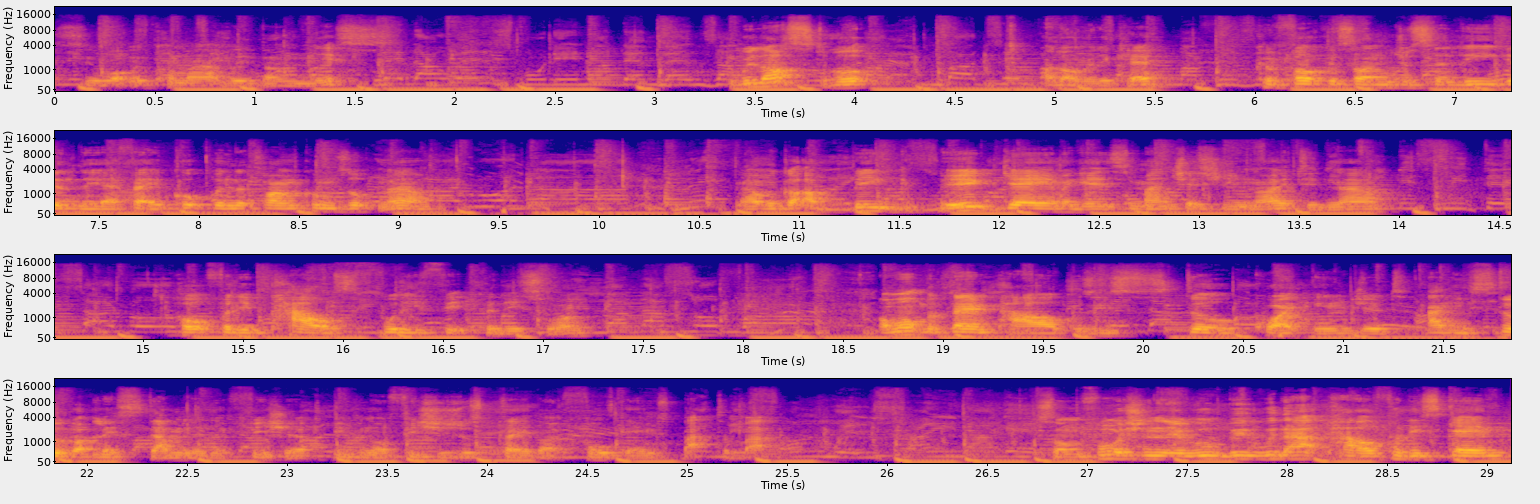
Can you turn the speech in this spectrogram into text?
See what we come out with on this. We lost, but I don't really care. Can focus on just the league and the FA Cup when the time comes up now. Now we've got a big, big game against Manchester United now. Hopefully Powell's fully fit for this one. I won't be playing Powell because he's still quite injured and he's still got less stamina than Fisher, even though Fisher's just played like four games back to back. So unfortunately we'll be without Powell for this game.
